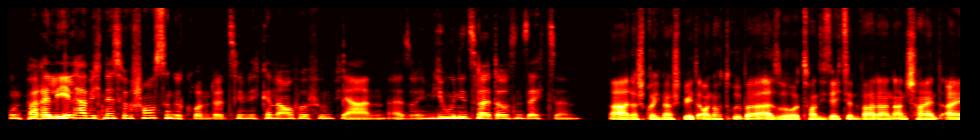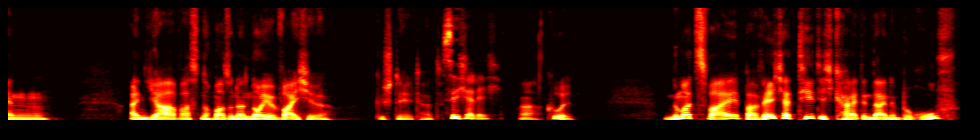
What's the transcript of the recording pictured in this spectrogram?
Und parallel habe ich Netzwerk Chancen gegründet, ziemlich genau vor fünf Jahren, also im Juni 2016. Ah, da sprechen wir später auch noch drüber. Also 2016 war dann anscheinend ein, ein Jahr, was nochmal so eine neue Weiche gestellt hat. Sicherlich. Ah, cool. Nummer zwei, bei welcher Tätigkeit in deinem Beruf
